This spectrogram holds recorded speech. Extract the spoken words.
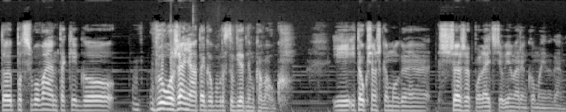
to potrzebowałem takiego wyłożenia tego po prostu w jednym kawałku. I, i tą książkę mogę szczerze polecić obiema rękoma i nogami.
